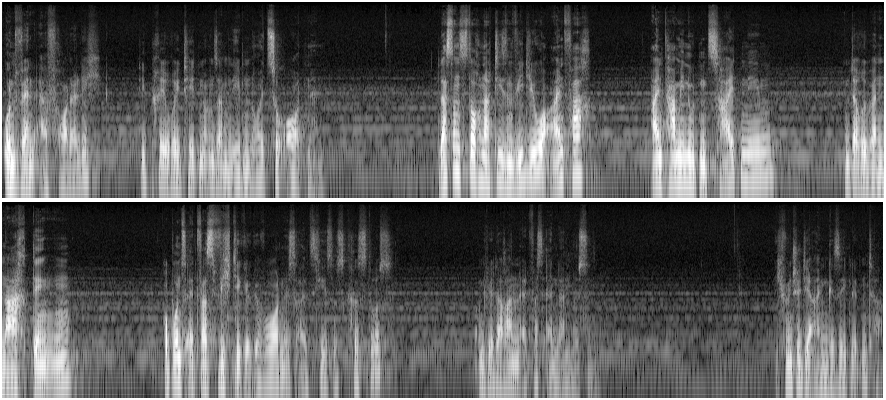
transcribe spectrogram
und, wenn erforderlich, die Prioritäten in unserem Leben neu zu ordnen. Lass uns doch nach diesem Video einfach ein paar Minuten Zeit nehmen und darüber nachdenken, ob uns etwas wichtiger geworden ist als Jesus Christus und wir daran etwas ändern müssen. Ich wünsche dir einen gesegneten Tag.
